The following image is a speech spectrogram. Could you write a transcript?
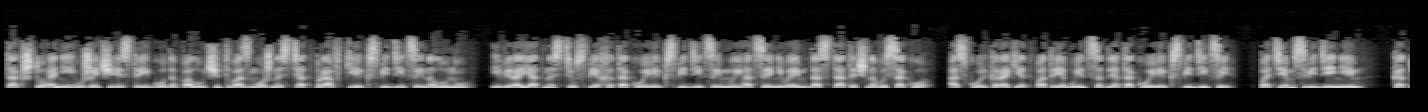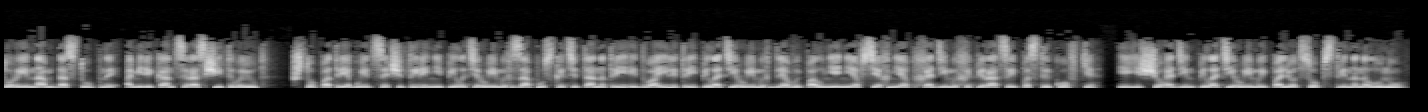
так что они уже через три года получат возможность отправки экспедиции на Луну. И вероятность успеха такой экспедиции мы оцениваем достаточно высоко. А сколько ракет потребуется для такой экспедиции? По тем сведениям, которые нам доступны, американцы рассчитывают, что потребуется 4 непилотируемых запуска Титана-3 и 2 или 3 пилотируемых для выполнения всех необходимых операций по стыковке, и еще один пилотируемый полет собственно на Луну.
